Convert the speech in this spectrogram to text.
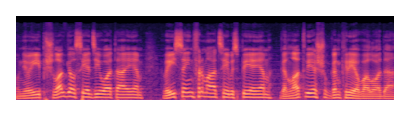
un jo īpaši Latvijas iedzīvotājiem visa informācija būs pieejama gan latviešu, gan krievu valodā.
